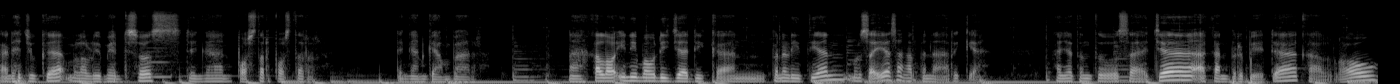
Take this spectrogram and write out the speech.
Ada juga melalui medsos dengan poster-poster dengan gambar. Nah, kalau ini mau dijadikan penelitian, menurut saya sangat menarik ya. Hanya tentu saja akan berbeda kalau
